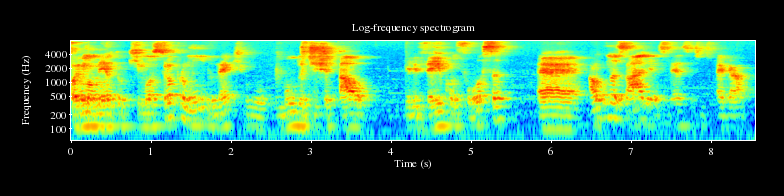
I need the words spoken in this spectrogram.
foi um momento que mostrou para o mundo, né, que o mundo digital ele veio com força. É, algumas áreas, né, se a gente pegar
